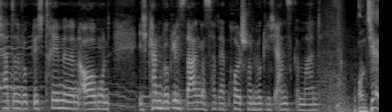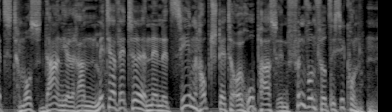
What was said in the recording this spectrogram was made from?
Ich hatte wirklich Tränen in den Augen und ich kann wirklich sagen, das hat der Paul schon wirklich ernst gemeint. Und jetzt muss Daniel ran mit der Wette, nenne 10 Hauptstädte Europas in 45 Sekunden.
